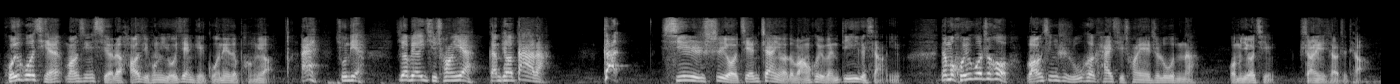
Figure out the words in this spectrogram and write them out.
回国前，王兴写了好几封邮件给国内的朋友：“哎，兄弟，要不要一起创业？干票大的，干！”昔日室友兼战友的王慧文第一个响应。那么回国之后，王兴是如何开启创业之路的呢？我们有请商业小纸条。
